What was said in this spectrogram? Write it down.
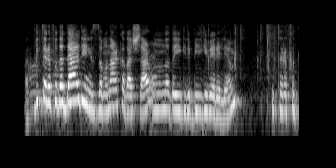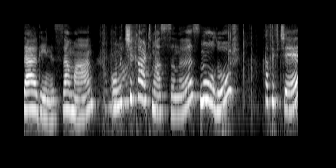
bak bir tarafı da deldiğiniz zaman arkadaşlar onunla da ilgili bilgi verelim. Bir tarafı deldiğiniz zaman onu çıkartmazsanız ne olur? Hafifçe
